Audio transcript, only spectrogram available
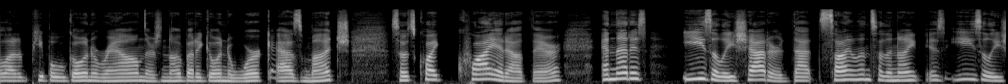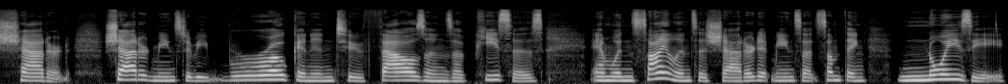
lot of people going around. There's nobody going to work as much. So it's quite quiet out there. And that is easily shattered. That silence of the night is easily shattered. Shattered means to be broken into thousands of pieces. And when silence is shattered, it means that something noisy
